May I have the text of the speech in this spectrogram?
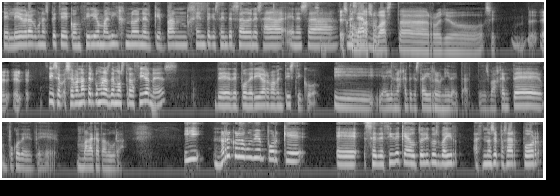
celebra como una especie de concilio maligno en el que van gente que está interesada en esa, en esa, Es en como una arma. subasta rollo... Sí. El- el- el- Sí, se, se van a hacer como unas demostraciones de, de poderío armamentístico y, y hay una gente que está ahí reunida y tal. Entonces va gente un poco de, de mala catadura. Y no recuerdo muy bien por qué eh, se decide que Autólicos va a ir haciéndose pasar por...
